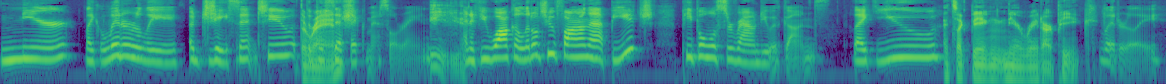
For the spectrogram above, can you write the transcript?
Near, like literally adjacent to the, range? Pacific Missile Range. Eee. And if you walk a little too far on that beach, people will surround you with guns. Like you It's like being near Radar Peak. literally.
